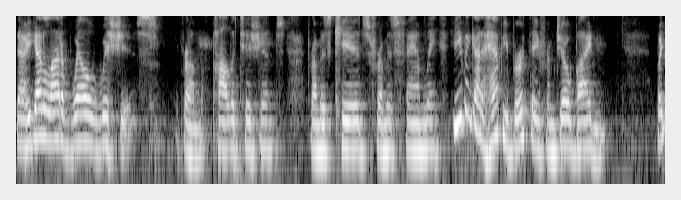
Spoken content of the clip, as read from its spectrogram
Now, he got a lot of well wishes from politicians, from his kids, from his family. He even got a happy birthday from Joe Biden. But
